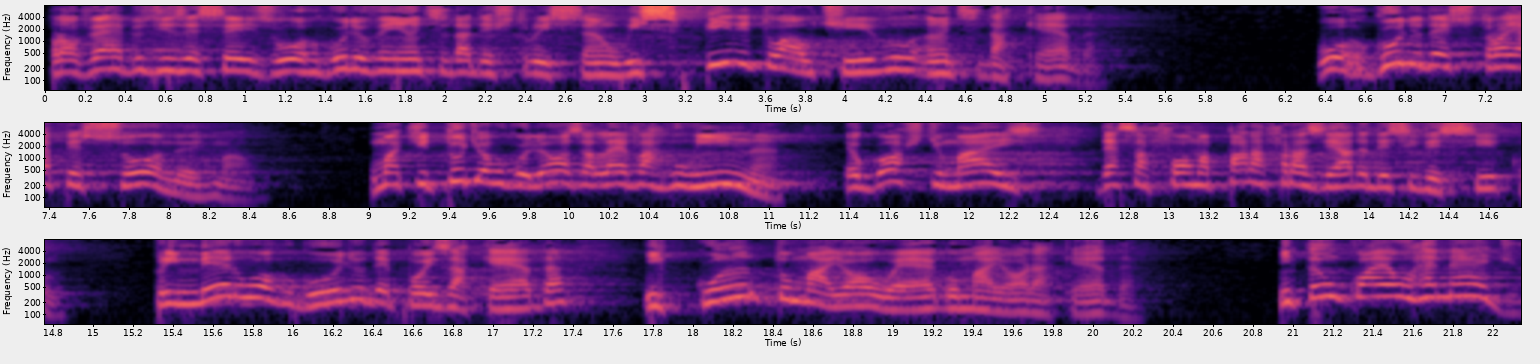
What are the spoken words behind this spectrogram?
Provérbios 16: O orgulho vem antes da destruição, o espírito altivo antes da queda. O orgulho destrói a pessoa, meu irmão. Uma atitude orgulhosa leva à ruína. Eu gosto demais dessa forma parafraseada desse versículo. Primeiro o orgulho, depois a queda, e quanto maior o ego, maior a queda. Então qual é o remédio?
